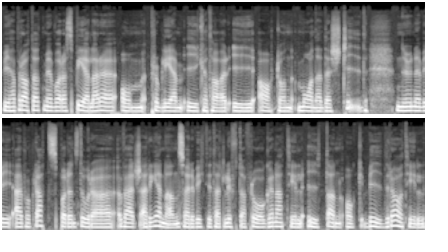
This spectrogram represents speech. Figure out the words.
Vi har pratat med våra spelare om problem i Qatar i 18 månaders tid. Nu när vi är på plats på den stora världsarenan så är det viktigt att lyfta frågorna till ytan och bidra till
